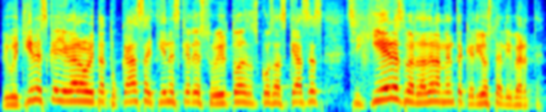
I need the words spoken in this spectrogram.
Digo, y tienes que llegar ahorita a tu casa y tienes que destruir todas esas cosas que haces si quieres verdaderamente que Dios te liberte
